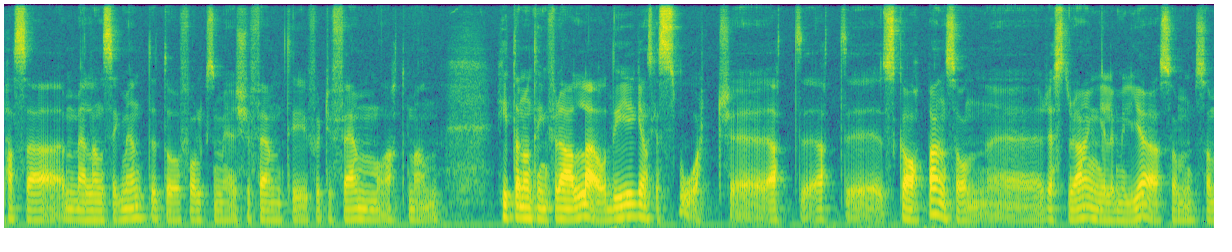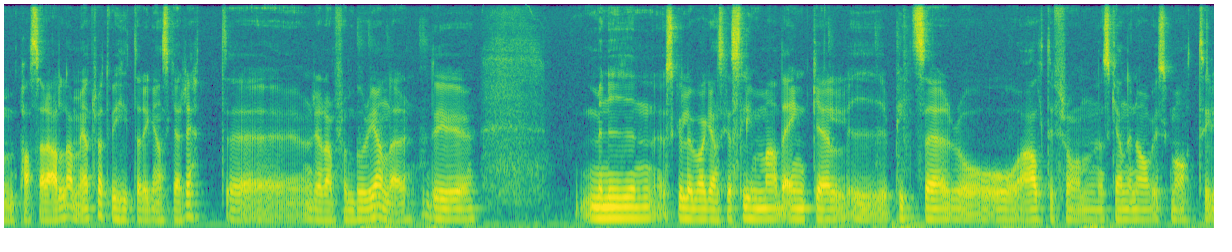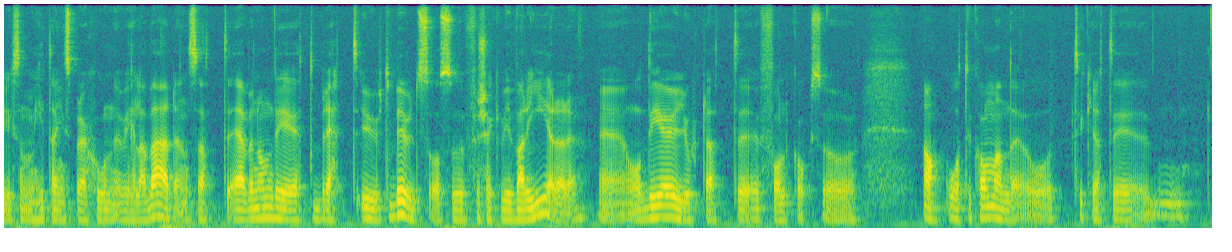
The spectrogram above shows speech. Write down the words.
passa mellansegmentet och folk som är 25 till 45 och att man hitta någonting för alla och det är ganska svårt eh, att, att eh, skapa en sån eh, restaurang eller miljö som, som passar alla. Men jag tror att vi hittade ganska rätt redan från början där. Det, menyn skulle vara ganska slimmad, enkel i pizzor och, och allt ifrån skandinavisk mat till liksom hitta inspiration över hela världen. Så att även om det är ett brett utbud så, så försöker vi variera det. och det har gjort att folk också ja, återkommande och tycker att det är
